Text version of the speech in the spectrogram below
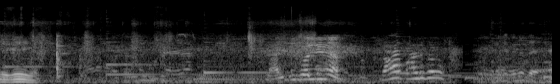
লেগেই গেছে। বালতি করলি না? হ্যাঁ করো যাইনি দাদা সুতো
